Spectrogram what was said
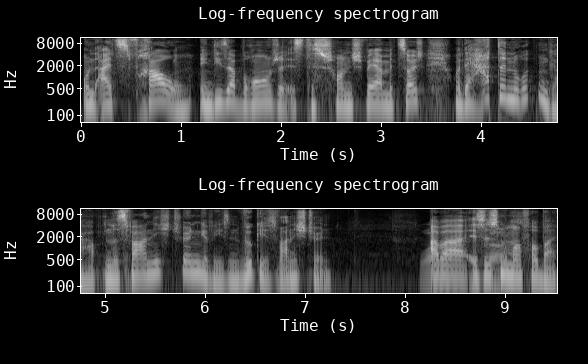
Und als Frau in dieser Branche ist es schon schwer mit solch. Und er hatte einen Rücken gehabt und es war nicht schön gewesen. Wirklich, es war nicht schön. Wow, Aber es ist krass. nun mal vorbei.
